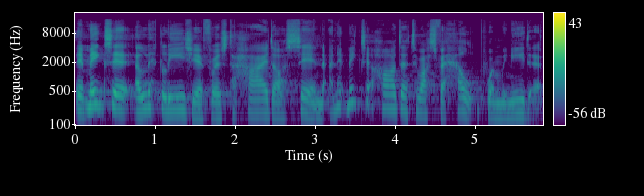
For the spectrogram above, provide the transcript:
It makes it a little easier for us to hide our sin, and it makes it harder to ask for help when we need it.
